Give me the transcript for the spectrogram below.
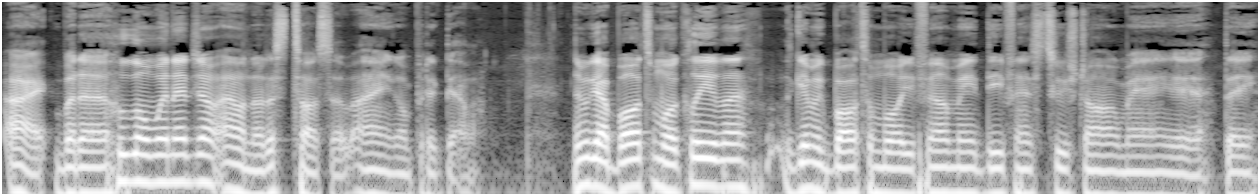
All right, but uh, who gonna win that jump? I don't know. That's a toss up. I ain't gonna predict that one. Then we got Baltimore, Cleveland. Give me Baltimore. You feel me? Defense too strong, man. Yeah, they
